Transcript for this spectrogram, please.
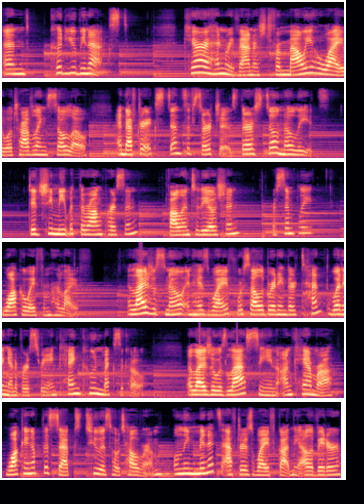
And could you be next? Kiara Henry vanished from Maui, Hawaii while traveling solo, and after extensive searches, there are still no leads. Did she meet with the wrong person, fall into the ocean, or simply walk away from her life? Elijah Snow and his wife were celebrating their 10th wedding anniversary in Cancun, Mexico. Elijah was last seen on camera walking up the steps to his hotel room only minutes after his wife got in the elevator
